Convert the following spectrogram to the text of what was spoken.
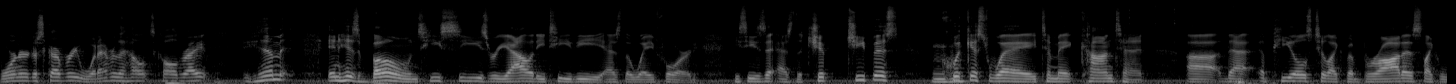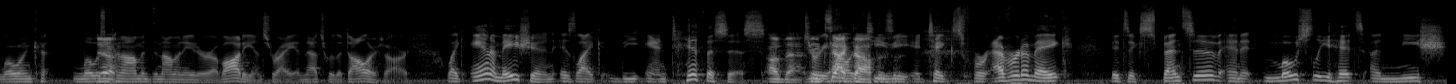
Warner Discovery, whatever the hell it's called, right? Him in his bones, he sees reality TV as the way forward. He sees it as the chip, cheapest, quickest way to make content uh, that appeals to like the broadest, like low inco- lowest Yeah. common denominator of audience, right? And that's where the dollars are. Like animation is like the antithesis Of that, to reality opposite. TV. It takes forever to make. It's expensive and it mostly hits a niche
